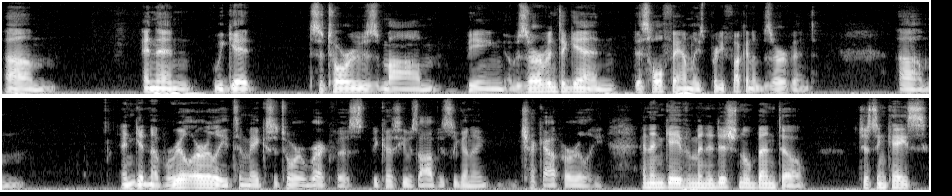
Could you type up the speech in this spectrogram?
Um, and then we get Satoru's mom being observant again. This whole family's pretty fucking observant. Um, and getting up real early to make Satoru breakfast because he was obviously going to check out early. And then gave him an additional bento just in case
